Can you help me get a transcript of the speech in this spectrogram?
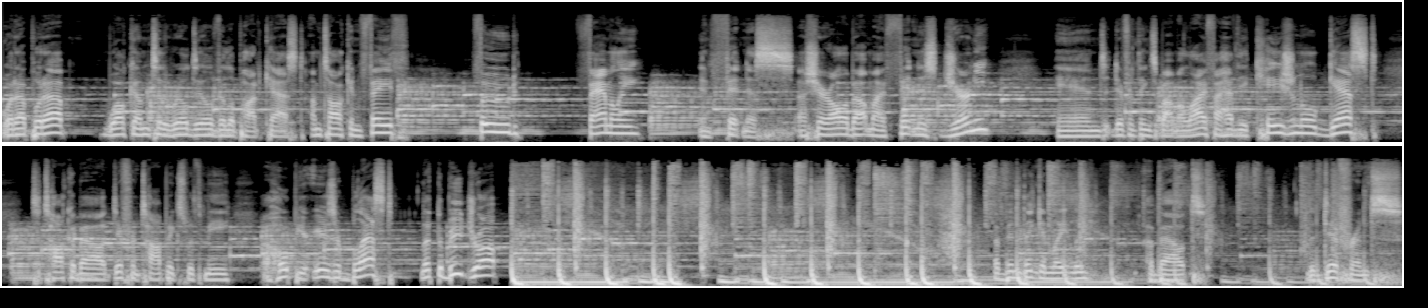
What up, what up? Welcome to the Real Deal Villa podcast. I'm talking faith, food, family, and fitness. I share all about my fitness journey and different things about my life. I have the occasional guest to talk about different topics with me. I hope your ears are blessed. Let the beat drop. I've been thinking lately about the difference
